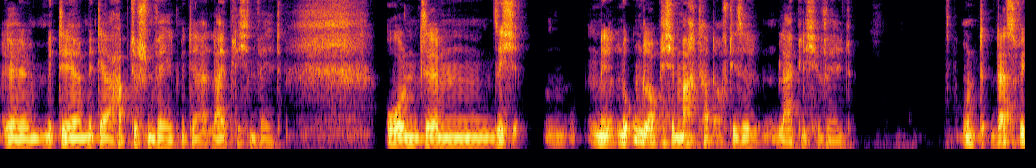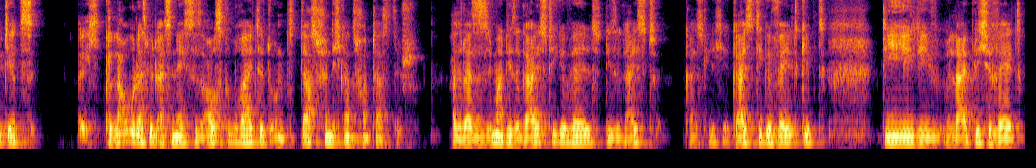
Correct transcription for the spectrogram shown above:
äh, mit der, mit der haptischen Welt, mit der leiblichen Welt. Und ähm, sich eine, eine unglaubliche Macht hat auf diese leibliche Welt. Und das wird jetzt, ich glaube, das wird als nächstes ausgebreitet und das finde ich ganz fantastisch. Also, dass es immer diese geistige Welt, diese Geist, geistliche, geistige Welt gibt, die die leibliche Welt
